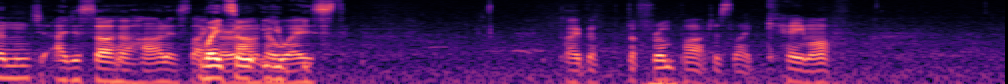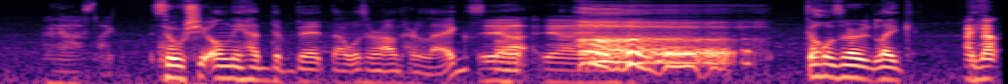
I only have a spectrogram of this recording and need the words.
And then sh- I just saw her harness like Wait, so her you- waist. Like the the front part just like came off. And I was like, so oh. she only had the bit that was around her legs? yeah, yeah. yeah. Those are like. and that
